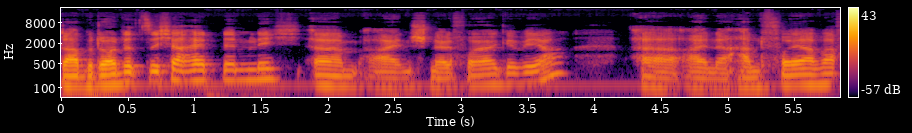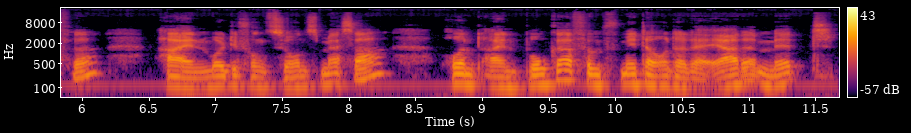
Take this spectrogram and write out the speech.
Da bedeutet Sicherheit nämlich ähm, ein Schnellfeuergewehr, äh, eine Handfeuerwaffe, ein Multifunktionsmesser und ein Bunker fünf Meter unter der Erde mit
